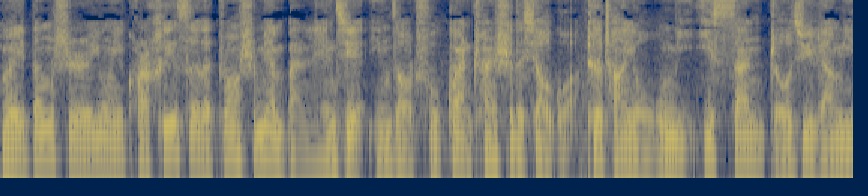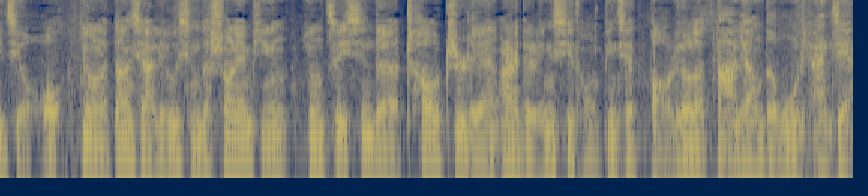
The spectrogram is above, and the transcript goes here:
尾灯是用一块黑色的装饰面板连接，营造出贯穿式的效果。车长有五米一三，轴距两米九，用了当下流行。的双联屏用最新的超智联2.0系统，并且保留了大量的物理按键。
